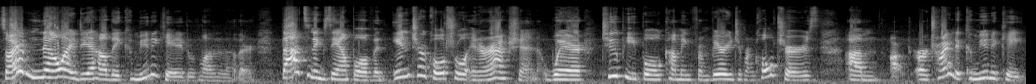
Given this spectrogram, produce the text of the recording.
So I have no idea how they communicated with one another. That's an example of an intercultural interaction where two people coming from very different cultures um, are, are trying to communicate,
